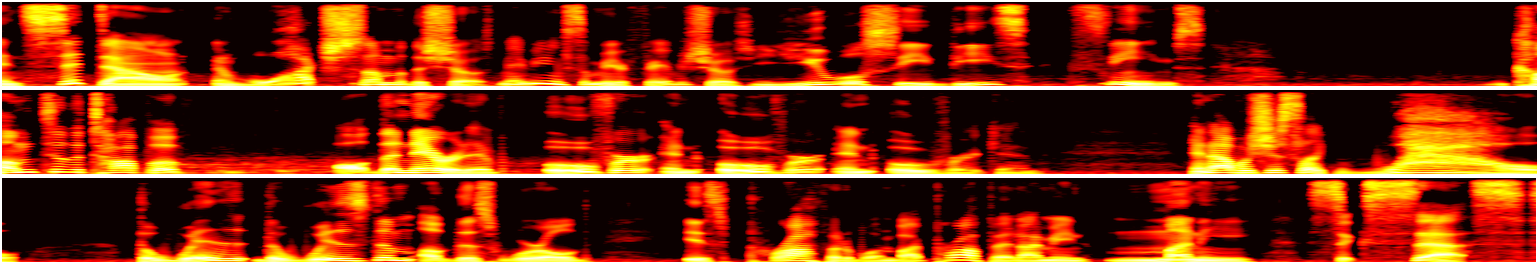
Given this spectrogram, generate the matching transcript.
and sit down and watch some of the shows, maybe even some of your favorite shows, you will see these themes come to the top of all the narrative over and over and over again. And I was just like, wow, the the wisdom of this world is profitable. And by profit, I mean money, success,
